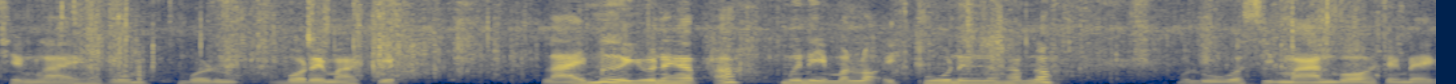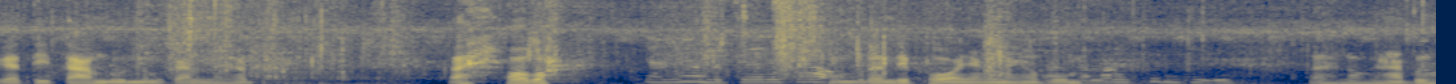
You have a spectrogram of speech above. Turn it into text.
เชียงรายครับผมบนบได้มาเก็บหลายมืออยู่นะครับเอ้ามือนี้มาเลาะอีกภูหนึ่งนะครับเนาะมาดูว่าสิหมานบอจังใดก็ติดตามรุ่นน้ำกันนะครับไปพ่อปะยังยังไม่เจอเลยเจ้ายังบ่ทันได้พออย่างนะครับผมกำลังขึ้นถึงไปน้องหาเบิ้ง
